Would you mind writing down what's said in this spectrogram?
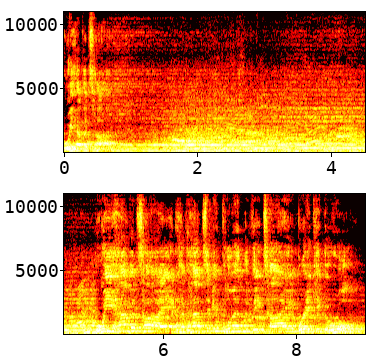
We have a tie. We have a tie and have had to implement the tie breaking the rule.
